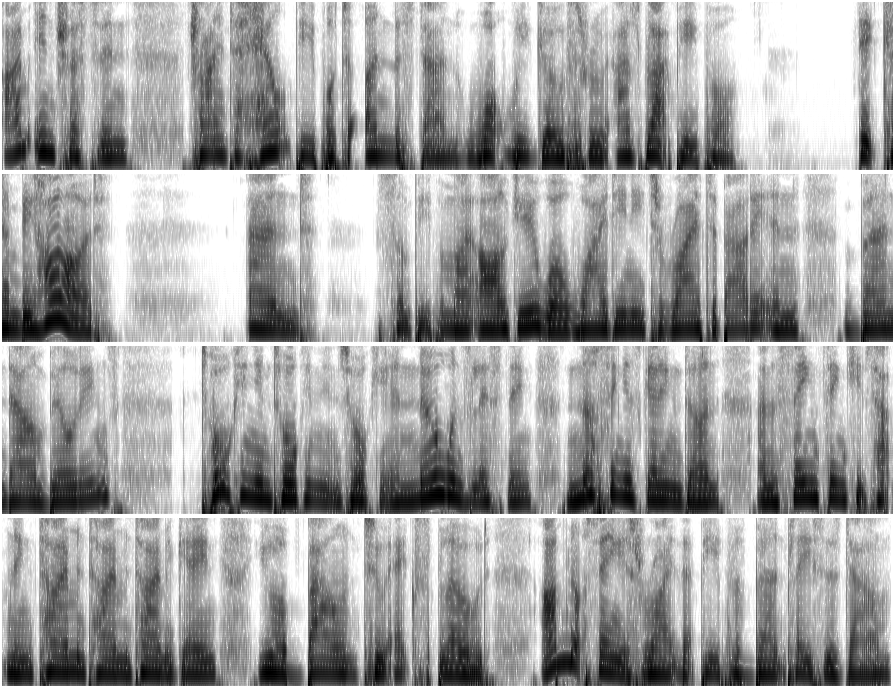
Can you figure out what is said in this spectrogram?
I'm interested in trying to help people to understand what we go through as black people. It can be hard. And some people might argue, well, why do you need to write about it and burn down buildings? Talking and talking and talking, and no one's listening, nothing is getting done, and the same thing keeps happening time and time and time again, you are bound to explode. I'm not saying it's right that people have burnt places down,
